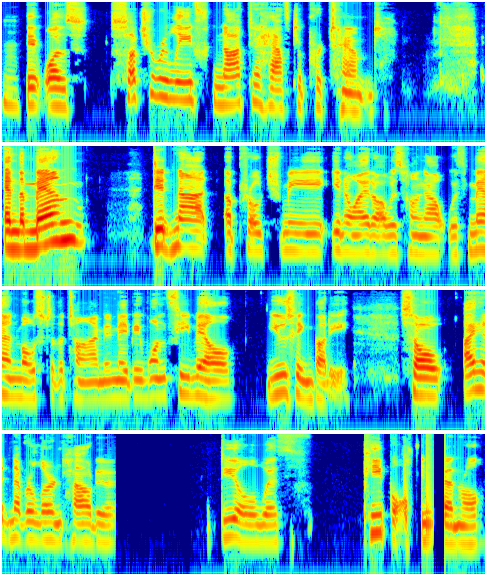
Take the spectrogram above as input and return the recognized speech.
Hmm. It was such a relief not to have to pretend. And the men did not approach me. You know, I had always hung out with men most of the time and maybe one female using buddy. So I had never learned how to deal with people in general,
